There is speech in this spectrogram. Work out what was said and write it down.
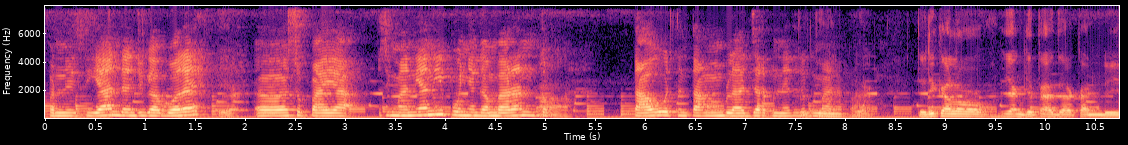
penelitian dan juga boleh yeah. Ya. uh, supaya Sigmania nih punya gambaran untuk ah. tahu tentang belajar penelitian itu gimana Pak? Ya. Jadi kalau yang kita ajarkan di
